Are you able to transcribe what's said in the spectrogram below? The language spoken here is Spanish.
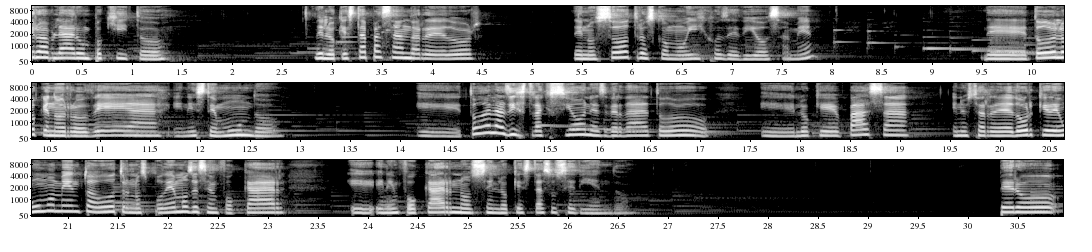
quiero hablar un poquito de lo que está pasando alrededor de nosotros como hijos de Dios, amén. De todo lo que nos rodea en este mundo, eh, todas las distracciones, ¿verdad? Todo eh, lo que pasa en nuestro alrededor, que de un momento a otro nos podemos desenfocar eh, en enfocarnos en lo que está sucediendo. Pero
